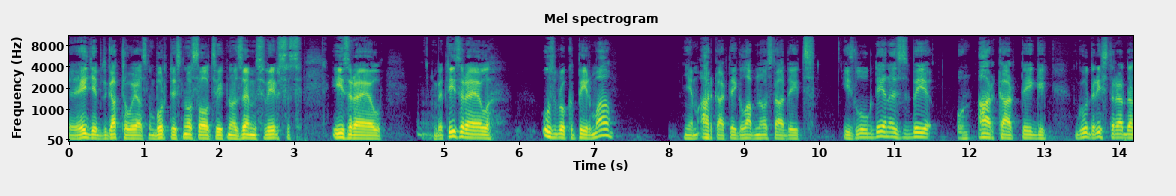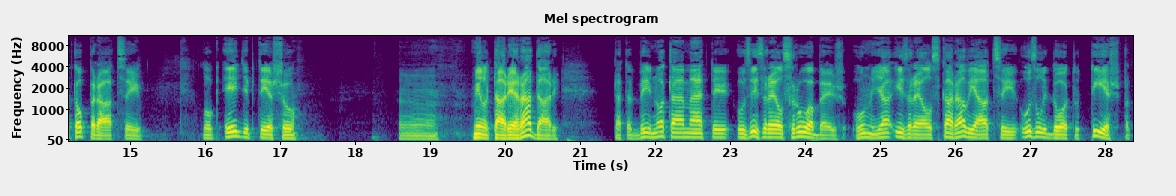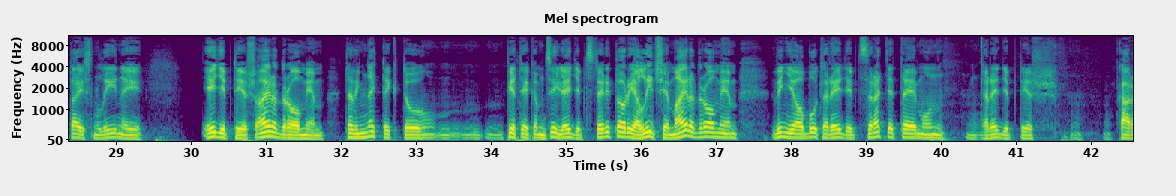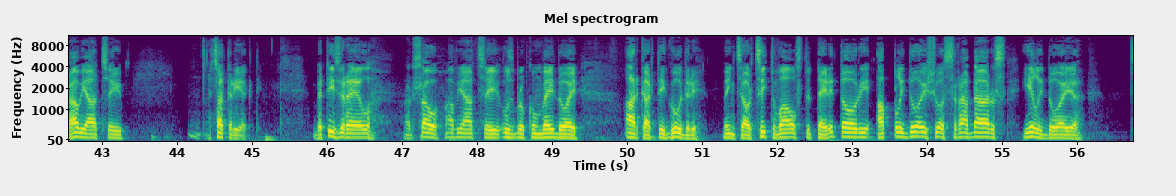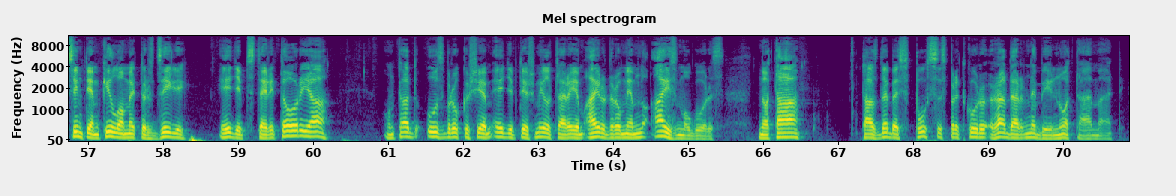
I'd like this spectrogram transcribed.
Eģipte gatavojās nu, burtiski noslaucīt no zemes virsmas Izrēlu. Bet Izrēla uzbruka pirmā, viņiem ārkārtīgi labi nostādīts izlūkdienas bija un ārkārtīgi gudri izstrādāta operācija. Lūk, eģiptiešu militārie radari, tātad bija notēmēti uz Izraels robežu, un ja Izraels kara aviācija uzlidotu tieši pa taisnu līniju Eģiptiešu aerodromiem, tad viņi netiktu mm, pietiekami dziļi Eģiptes teritorijā. Līdz šiem aerodromiem viņi jau būtu ar Eģiptes raķetēm un ar Eģiptiešu kara aviāciju satriekti. Bet Izraela ar savu aviāciju uzbrukumu veidoja ārkārtīgi gudri. Viņi caur citu valstu teritoriju aplidoja šos radārus, ielidoja simtiem kilometrus dziļi Eģiptes teritorijā, un tad uzbruka šiem eģiptiešu militārajiem aerodromiem no aizmugures, no tā, tās debesu puses, pret kuru radari nebija notēmēti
